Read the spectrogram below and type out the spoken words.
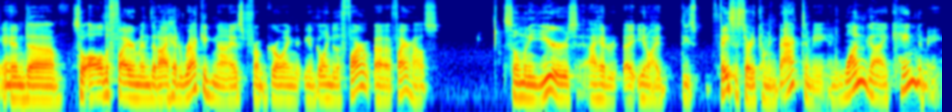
and uh, so all the firemen that I had recognized from growing you know, going to the farm uh, firehouse, so many years, I had uh, you know I these faces started coming back to me, and one guy came to me,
